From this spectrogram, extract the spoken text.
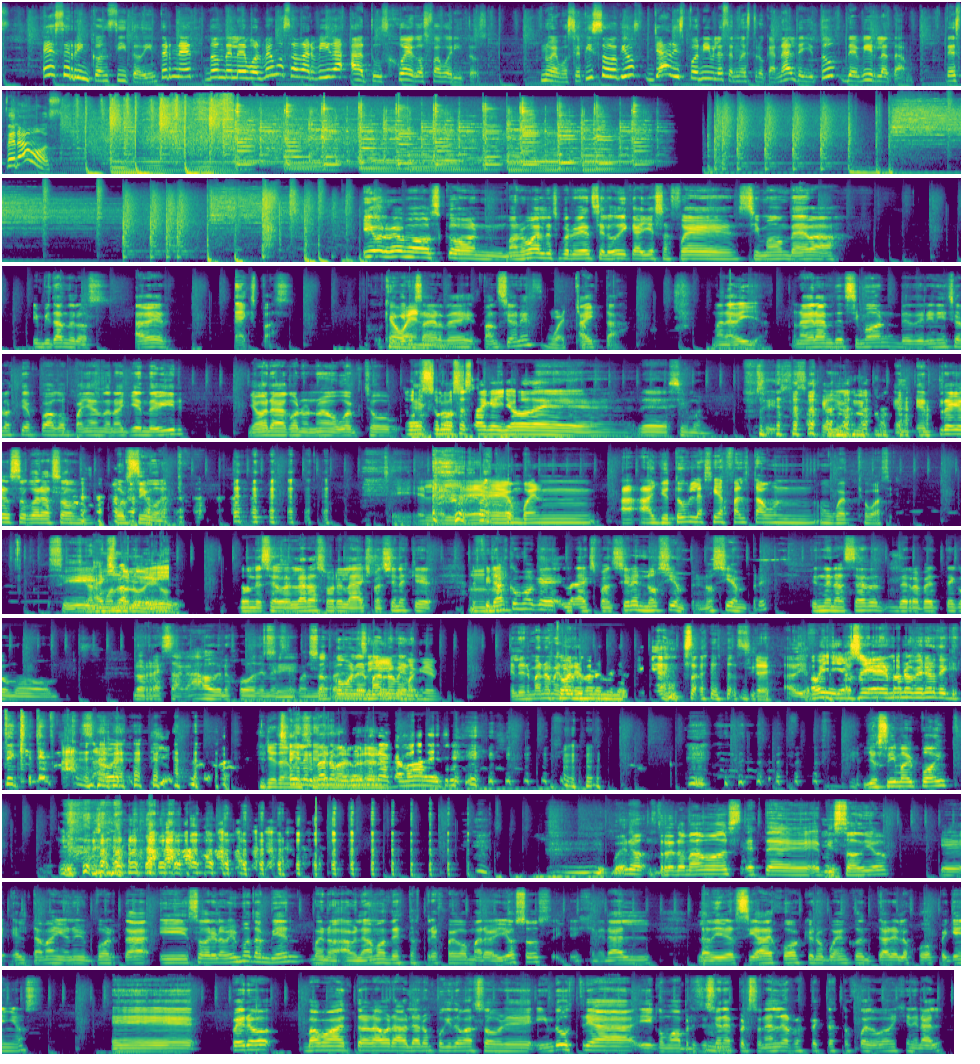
ese rinconcito de internet donde le volvemos a dar vida a tus juegos favoritos. Nuevos episodios ya disponibles en nuestro canal de YouTube de Birlatam. ¡Te esperamos! Y volvemos con Manual de Supervivencia Lúdica y esa fue Simón Beba invitándolos a ver Expas. ¿Usted Qué bueno. saber de expansiones? Ahí está. Maravilla. Una grande Simón desde el inicio de los tiempos acompañándonos aquí en Debir y ahora con un nuevo web show. Todo Expas. solo se saque yo de, de Simón. Sí, se saque yo. En- Entreguen su corazón por Simón. Sí, el, el- un buen. A, a YouTube le hacía falta un, un web show así. Sí, Al mundo lúdico. Donde se hablara sobre las expansiones que al final como que las expansiones no siempre, no siempre, tienden a ser de repente como los rezagados de los juegos de mesa. Sí, cuando son como el Sí, hermano como menor. El hermano menor. el hermano menor. Sí. Adiós. Oye, yo soy el hermano menor de que te, ¿qué te pasa, güey? Yo Soy también el hermano menor de menor. una camada de tres. You see my point. bueno, retomamos este episodio que el tamaño no importa y sobre lo mismo también, bueno, hablamos de estos tres juegos maravillosos y que en general la diversidad de juegos que uno puede encontrar en los juegos pequeños. Eh, pero vamos a entrar ahora a hablar un poquito más sobre industria y como apreciaciones personales respecto a estos juegos en general.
